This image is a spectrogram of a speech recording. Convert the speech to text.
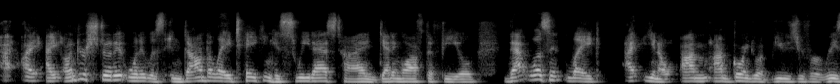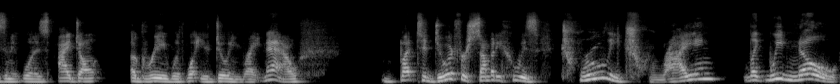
I, I understood it when it was Ndombele taking his sweet ass time and getting off the field. That wasn't like I, you know, I'm I'm going to abuse you for a reason. It was I don't agree with what you're doing right now but to do it for somebody who is truly trying, like we know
